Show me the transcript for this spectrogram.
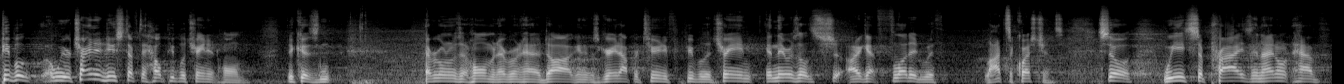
people, we were trying to do stuff to help people train at home because everyone was at home and everyone had a dog, and it was a great opportunity for people to train. And there was a, I got flooded with lots of questions. So we surprised, and I don't have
